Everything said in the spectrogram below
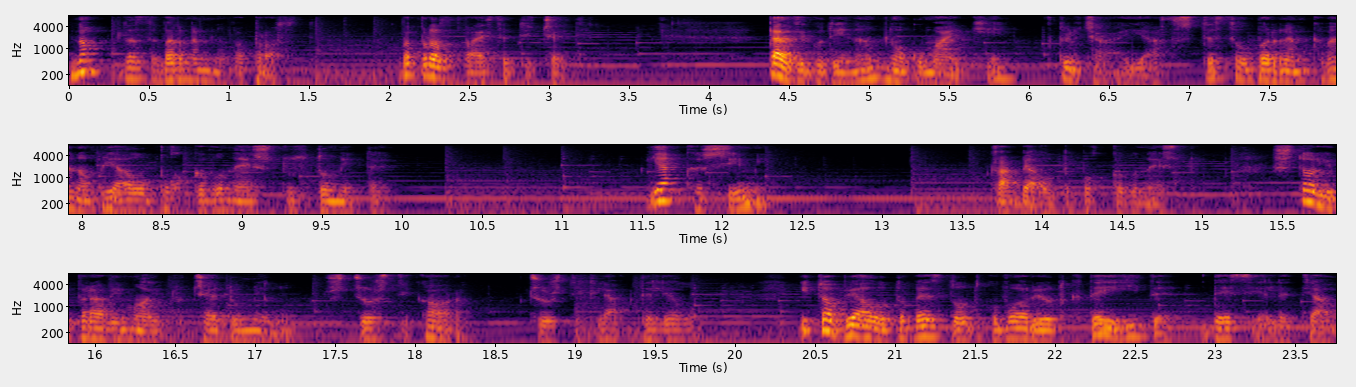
Но да се върнем на въпросите. Въпрос 24. Тази година много майки, включая и аз, ще се обърнем към едно бяло пухкаво нещо с думите. Я кажи ми. Това бялото пухкаво нещо. Що ли прави моето чедо мило с чужди хора? Чужди хляб делило. И то бялото, без да отговори откъде иде, де си е летяло.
